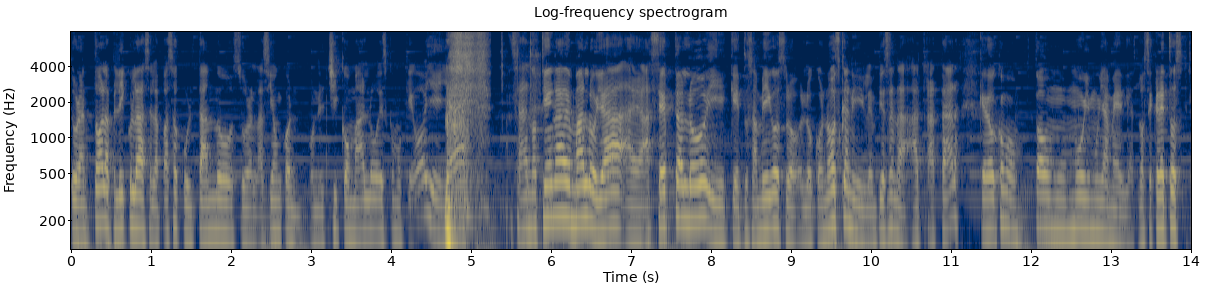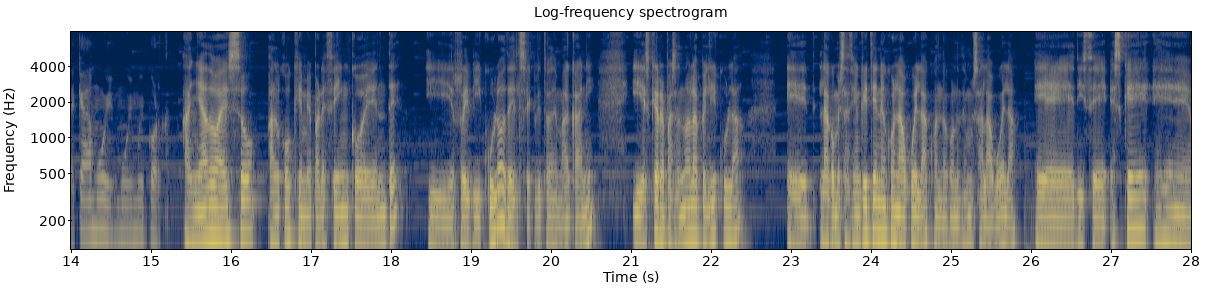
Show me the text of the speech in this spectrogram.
durante toda la película se la pasa ocultando su relación con, con el chico malo, es como que, oye, ya O sea, no tiene nada de malo, ya eh, acéptalo y que tus amigos lo, conozcan y lo empiecen a, tratar. Quedó como todo muy, muy a medias. Los secretos te queda muy, muy, muy corto. Añado a eso algo que me parece incoherente y ridículo del secreto de Makani. Y es que repasando la película, eh, la conversación que tiene con la abuela, cuando conocemos a la abuela, eh, dice, es que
